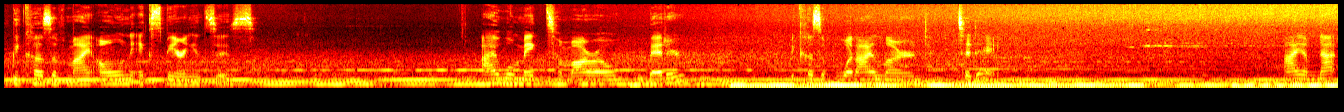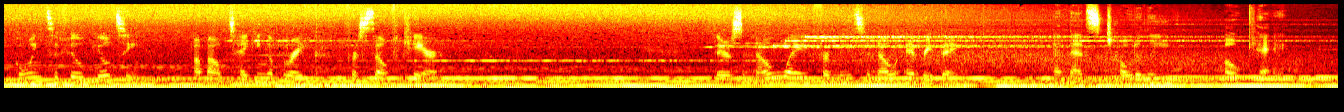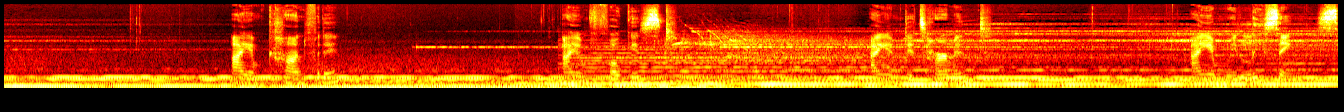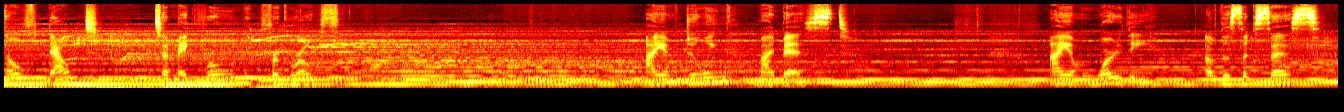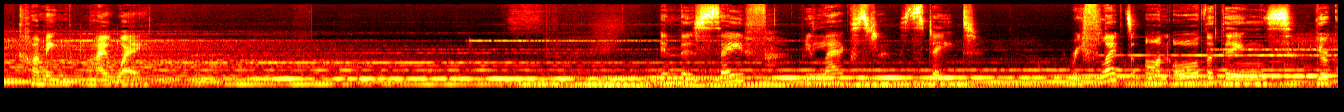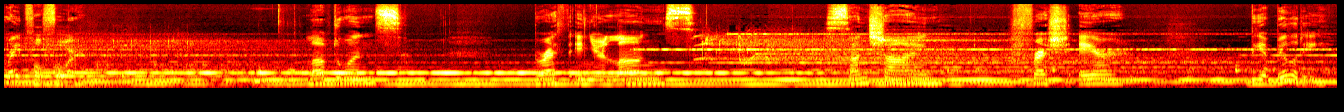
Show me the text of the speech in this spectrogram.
because of my own experiences. I will make tomorrow better because of what I learned today. I am not going to feel guilty about taking a break for self care. There's no way for me to know everything, and that's totally okay. I am confident. I am focused I am determined. I am releasing self doubt to make room for growth. I am doing my best. I am worthy of the success coming my way. In this safe, relaxed state, reflect on all the things you're grateful for loved ones, breath in your lungs, sunshine, fresh air, the ability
